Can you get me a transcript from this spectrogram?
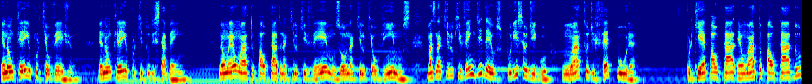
Eu não creio porque eu vejo, eu não creio porque tudo está bem. Não é um ato pautado naquilo que vemos ou naquilo que ouvimos, mas naquilo que vem de Deus. Por isso eu digo, um ato de fé pura. Porque é, pautado, é um ato pautado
